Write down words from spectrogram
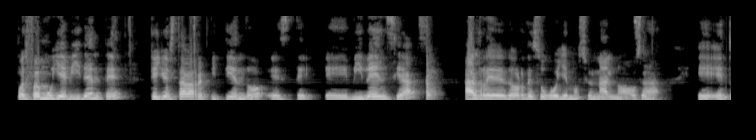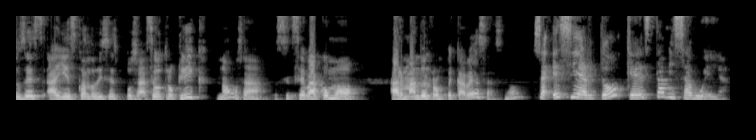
pues fue muy evidente que yo estaba repitiendo este, eh, vivencias alrededor de su huella emocional, ¿no? O sea, Eh, entonces ahí es cuando dices, pues hace otro clic, ¿no? O sea, se, va como armando el rompecabezas, ¿no? O sea, es cierto que esta bisabuela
